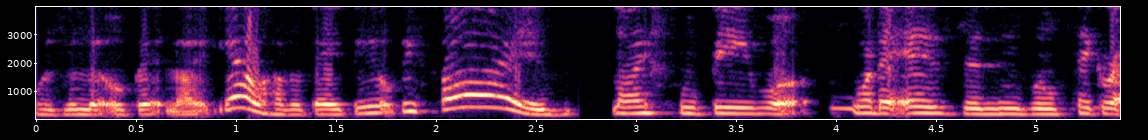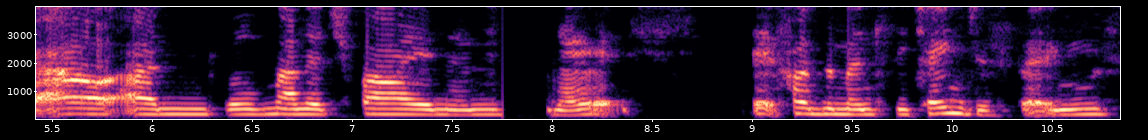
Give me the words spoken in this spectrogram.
was a little bit like, yeah, I'll have a baby, it'll be fine. Life will be what what it is, and we'll figure it out, and we'll manage fine. And you know, it's it fundamentally changes things.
